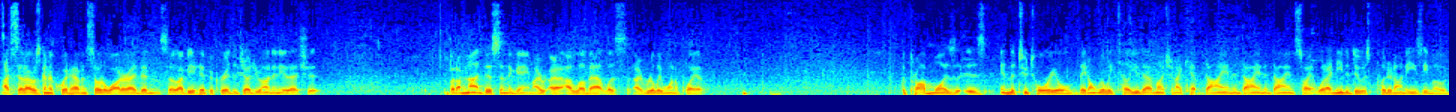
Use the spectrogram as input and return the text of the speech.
I said I was going to quit having soda water. I didn't, so I'd be a hypocrite to judge you on any of that shit. But I'm not dissing the game. I, I, I love Atlus. I really want to play it. The problem was, is in the tutorial, they don't really tell you that much, and I kept dying and dying and dying. So I, what I need to do is put it on easy mode,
